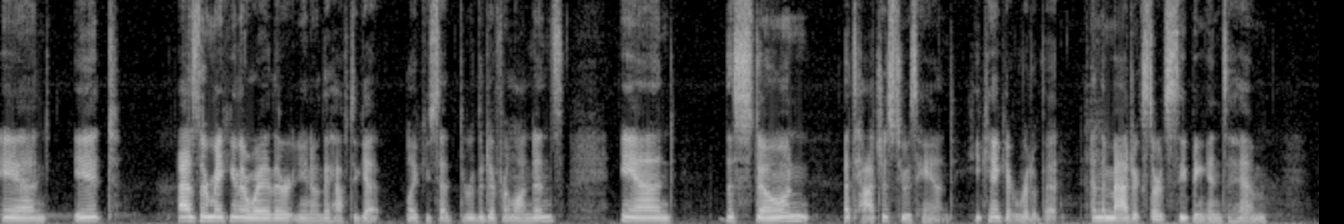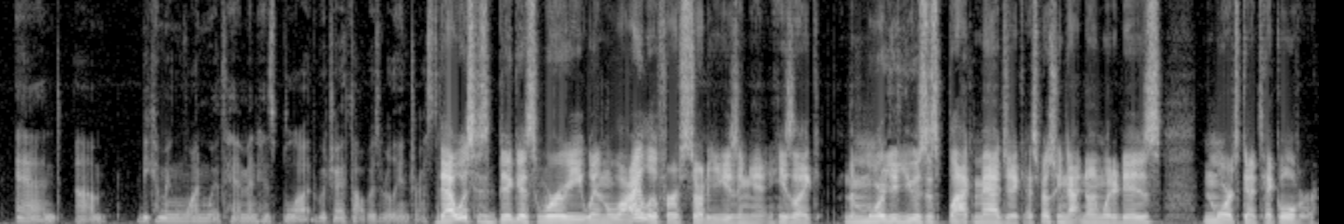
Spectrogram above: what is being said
and it, as they're making their way, they're you know they have to get like you said through the different Londons, and the stone attaches to his hand. He can't get rid of it, and the magic starts seeping into him, and um, becoming one with him and his blood, which I thought was really interesting. That was his biggest worry when Lila first started using it. He's like, the more you use this black magic, especially not knowing what it is, the more it's going to take over.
